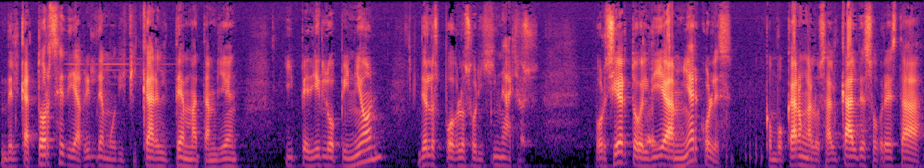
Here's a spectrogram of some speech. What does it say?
del 14 de abril de modificar el tema también y pedir la opinión de los pueblos originarios. Por cierto, el día miércoles convocaron a los alcaldes sobre esta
